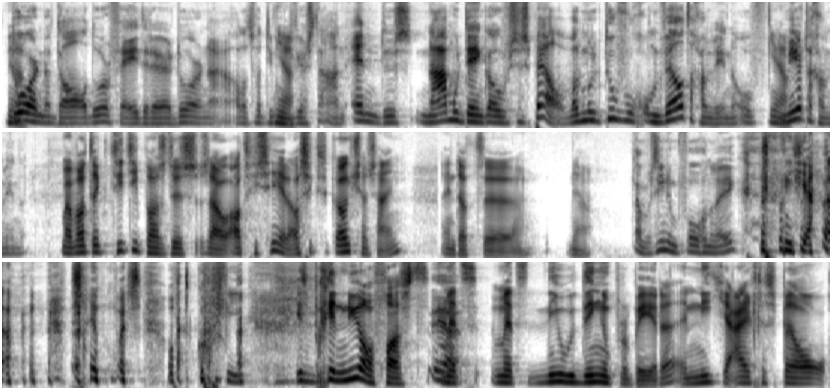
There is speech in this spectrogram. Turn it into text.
Ja. Door Nadal, door Federer, door nou, alles wat hij moet Ja. weerstaan. En dus na moet denken over zijn spel. Wat moet ik toevoegen om wel te gaan winnen of Ja. meer te gaan winnen? Maar wat ik Tsitsipas dus zou adviseren als ik zijn coach zou zijn. En dat, eh, ja, Nou, we zien hem volgende week. ja, misschien pas op de koffie. Is begin nu alvast Ja. met, met nieuwe dingen proberen. En niet je eigen spel.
